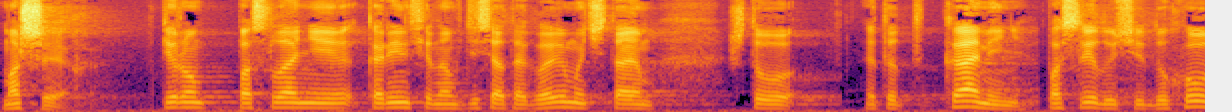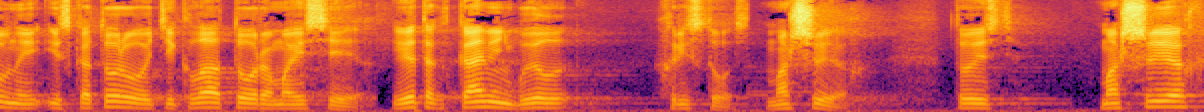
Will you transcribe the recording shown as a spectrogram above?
Машеха. В первом послании Коринфянам в 10 главе мы читаем, что этот камень, последующий духовный, из которого текла Тора Моисея. И этот камень был Христос, Машех. То есть Машех,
